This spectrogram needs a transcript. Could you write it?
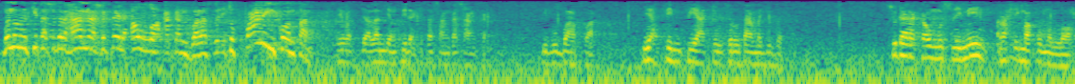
Menurut kita sederhana, sepele, Allah akan balas itu paling kontan. Lewat jalan yang tidak kita sangka-sangka. Ibu bapak, yatim piatu terutama juga. Saudara kaum muslimin, rahimakumullah.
